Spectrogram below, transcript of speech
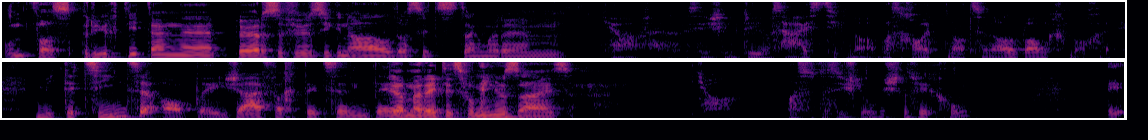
Und was bräuchte dann äh, die Börse für Signal, dass jetzt, sagen wir, ähm Ja, es ist natürlich, was heisst Signal? Was kann die Nationalbank machen? Mit den Zinsen aber ist einfach jetzt ein... Ja, man redet jetzt von minus 1. also das ist logisch, das wird kommen. Äh,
